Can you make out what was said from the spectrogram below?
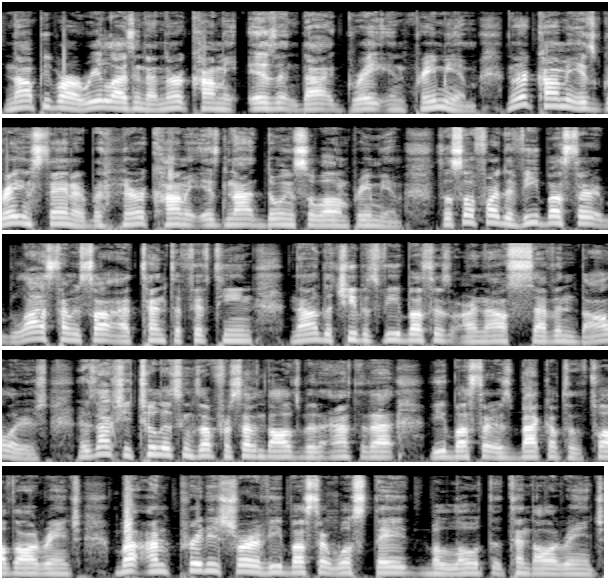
Now people are realizing that Narukami isn't that great in premium. Narukami is great in standard but Narukami is not doing so well in premium. So, so far the V-Buster, last time we saw at 10 to 15, now the cheapest V-Busters are now $7. There's actually two listings up for $7, but then after that, V-Buster is back up to the $12 range, but I'm pretty sure V-Buster will stay below the $10 range.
